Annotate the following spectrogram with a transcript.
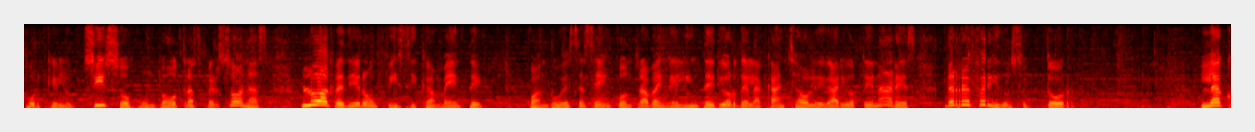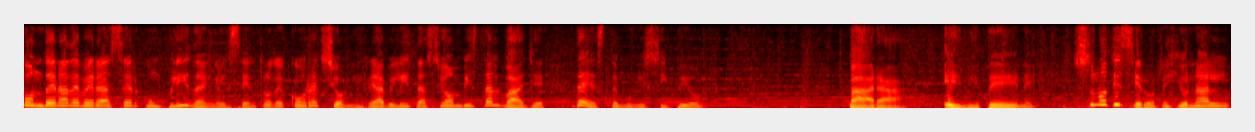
porque el occiso junto a otras personas lo agredieron físicamente cuando éste se encontraba en el interior de la cancha Olegario Tenares del referido sector. La condena deberá ser cumplida en el Centro de Corrección y Rehabilitación Vista al Valle de este municipio. Para NTN, su noticiero regional,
